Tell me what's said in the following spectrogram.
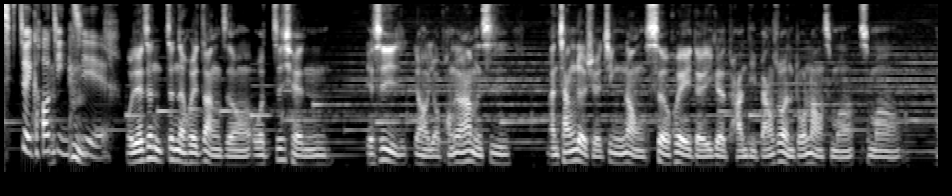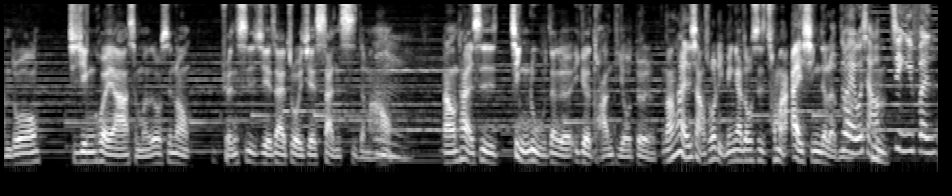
最高境界。我觉得真真的会这样子哦。我之前也是有有朋友，他们是满腔热血进那种社会的一个团体，比方说很多那种什么什么很多基金会啊，什么都是那种。全世界在做一些善事的嘛，吼，然后他也是进入这个一个团体哦，对了，然后他也是想说里面应该都是充满爱心的人嘛，对我想要尽一分，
